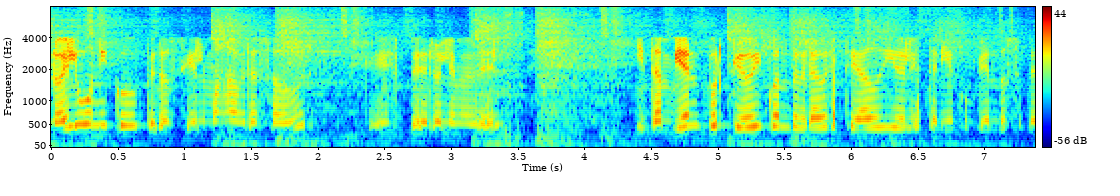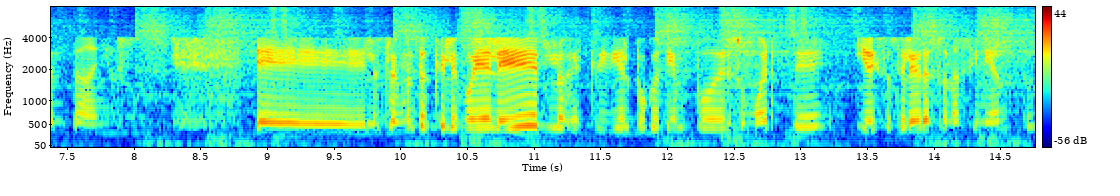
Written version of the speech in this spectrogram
No el único, pero sí el más abrazador, que es Pedro Lemebel. Y también porque hoy cuando grabo este audio él estaría cumpliendo 70 años. Eh, los fragmentos que les voy a leer los escribí al poco tiempo de su muerte y hoy se celebra su nacimiento,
